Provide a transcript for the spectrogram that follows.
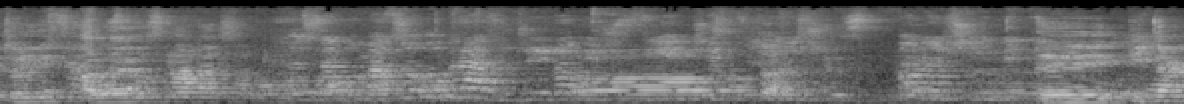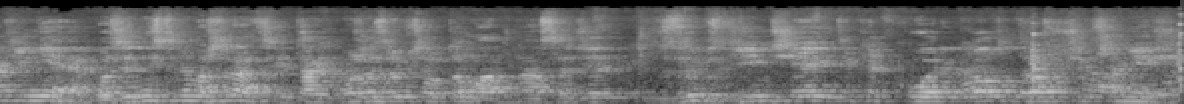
y, to nie, ale rozpoznawać za To pomocą jest za pomocą obrazu, czyli robisz zdjęcie, to tak, jest ono ci y, i tak i nie, bo z jednej strony masz rację, tak, można zrobić automat na zasadzie zrób zdjęcie i tak jak QR kod od razu się przeniesie.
